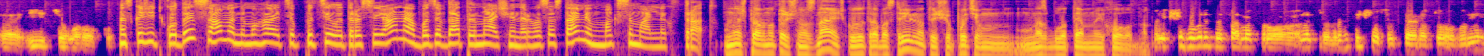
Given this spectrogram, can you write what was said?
е, і цього року. А скажіть, куди саме намагаються поцілити росіяни, аби завдати нашій енергосистемі максимальних втрат? Вони ж певно точно знають, куди треба стрільнути, щоб потім у нас було темно і холодно. Якщо говорити саме про електроенергетичну систему, то вони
